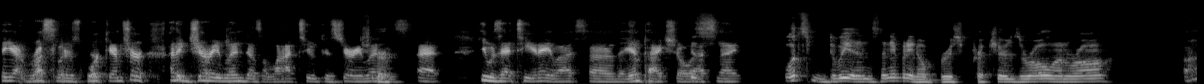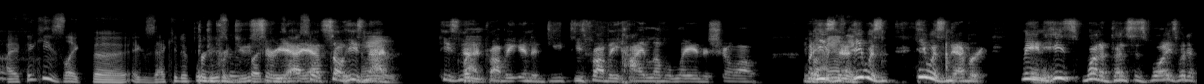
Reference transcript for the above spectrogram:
they got wrestlers working. I'm sure. I think Jerry Lynn does a lot too, because Jerry Lynn was at he was at TNA last uh, the Impact show Is- last night. What's do we? Does anybody know Bruce Pritchard's role on Raw? I think he's like the executive With the producer. producer, yeah, also- yeah. So he's not he's not he- probably in the deep. He's probably high level laying the show out. But But he's man, ne- he was he was never. I mean, he's one of Vince's boys. But if,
